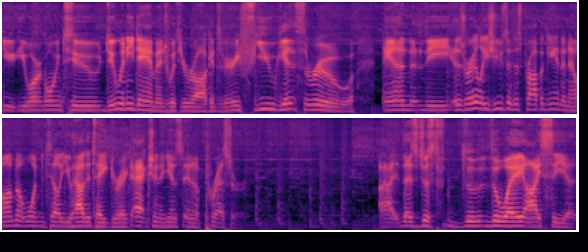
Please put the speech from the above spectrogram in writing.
you you aren't going to do any damage with your rockets. Very few get through, And the Israelis use it as propaganda. Now, I'm not one to tell you how to take direct action against an oppressor. I, that's just the the way I see it.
